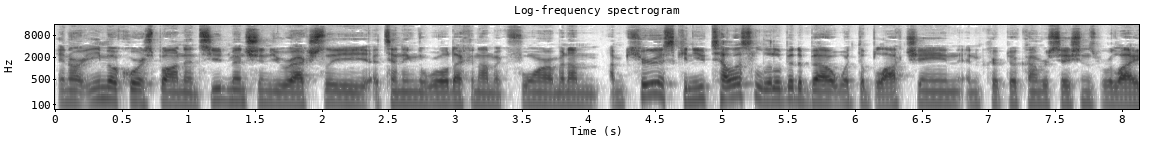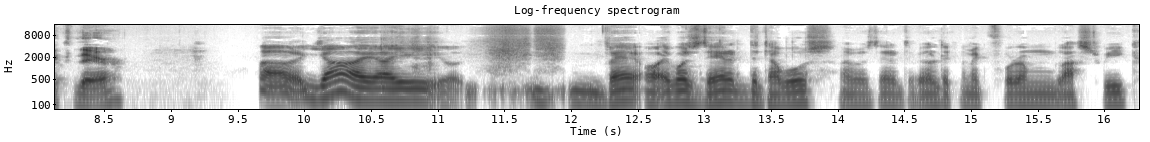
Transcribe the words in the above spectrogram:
in our email correspondence, you'd mentioned you were actually attending the World Economic Forum, and I'm I'm curious. Can you tell us a little bit about what the blockchain and crypto conversations were like there? uh, yeah i I, uh, where I was there at the Davos. I was there at the World Economic Forum last week,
